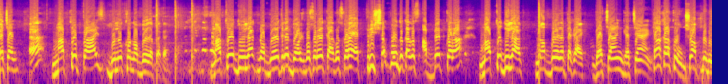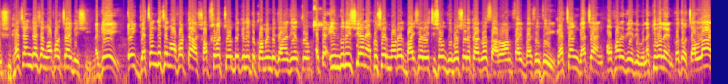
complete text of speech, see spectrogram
গেচাং হ্যাঁ? মাত্র প্রাইস দুই লক্ষ নব্বই হাজার টাকায়। মাত্র দুই লাখ নব্বই হাজার টাকা দশ বছরের কাগজ করা, একত্রিশ সাল পর্যন্ত কাগজ আপডেট করা, মাত্র দুই লাখ নব্বই হাজার টাকায় ঘ্যাচাং ঘ্যাচাং। টাকা কম, স্বপ্ন বেশি। ঘ্যাচাং ঘ্যাচাং অফার চাই বেশি। নাকি? এই ঘ্যাচাং ঘ্যাচাং অফারটা সবসময় চলবে কিনা একটু কমেন্টে জানা দিয়েন তো। একটা ইন্দোনেশিয়ান একুশের মডেল বাইশের রেজিস্ট্রেশন দুই বছরের কাগজ R one five version three ঘ্যাচাং ঘ্যাচাং অফারে দিয়ে দিব। নাকি বলেন? কত? চার লাখ?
